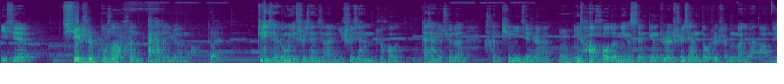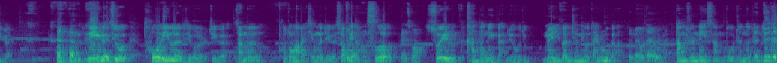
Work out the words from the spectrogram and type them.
一些其实不算很大的愿望。对，这些东西实现起来，你实现了之后，大家就觉得很平易近人。嗯。你到后头那个私人定制实现的都是什么乱七八糟，那个 那个就脱离了这个这个咱们普通老百姓的这个消费档次了。没错，所以看他那个感觉，我就没完全没有代入感。就没有代入感。当时那三部真的是呃对得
